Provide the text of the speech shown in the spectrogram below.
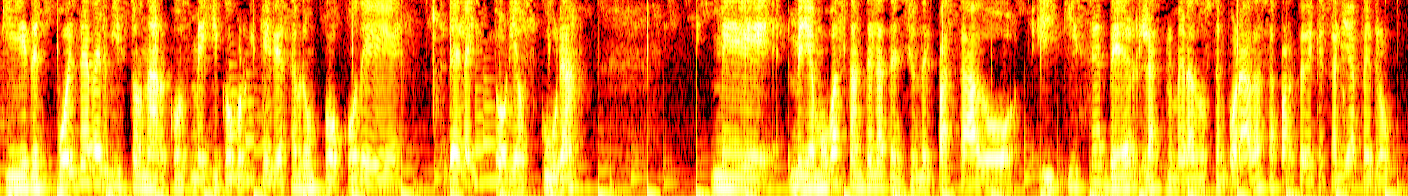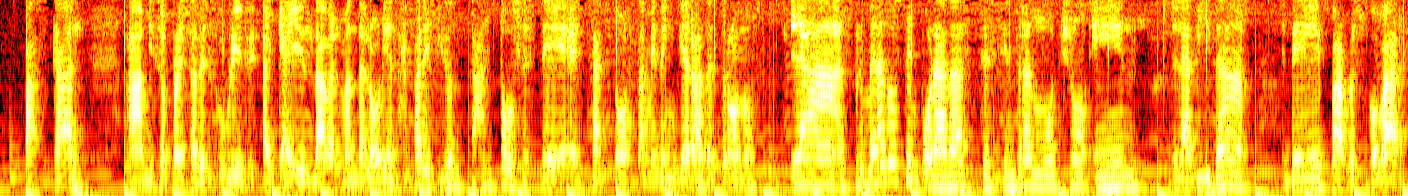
que después de haber visto Narcos México, porque quería saber un poco de, de la historia oscura, me, llamó bastante la atención del pasado y quise ver las primeras dos temporadas, aparte de que salía Pedro Pascal. A mi sorpresa descubrir que ahí andaba el Mandalorian. Ha aparecido en tantos este, este actor, también en Guerra de Tronos. Las primeras dos temporadas se centran mucho en la vida de Pablo Escobar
